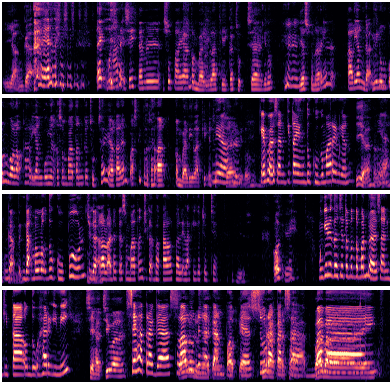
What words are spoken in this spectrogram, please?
Iya enggak. Tapi menarik sih karena supaya kembali lagi ke Jogja gitu. Ya sebenarnya kalian nggak minum pun kalau kalian punya kesempatan ke Jogja ya kalian pasti bakal kembali lagi ke Iya, Jogja bener. gitu. kayak bahasan kita yang tugu kemarin kan Iya. ya nggak nggak meluk tugu pun juga kalau ada kesempatan juga bakal balik lagi ke Jogja Yes. oke Oke. Mungkin itu aja teman-teman bahasan kita untuk hari ini. Sehat jiwa. sehat raga. Selalu, Selalu dengarkan podcast. Surakarsa. Bye bye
